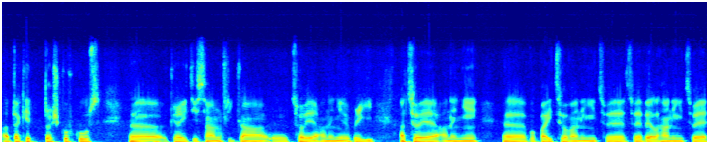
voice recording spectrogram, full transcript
a taky trošku vkus, eh, který ti sám říká, co je a není dobrý a co je a není opajcovaný, co je, co je vylhaný, co je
